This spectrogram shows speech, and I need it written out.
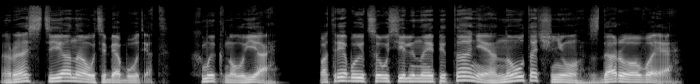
«Расти она у тебя будет», — хмыкнул я. «Потребуется усиленное питание, но уточню, здоровое.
